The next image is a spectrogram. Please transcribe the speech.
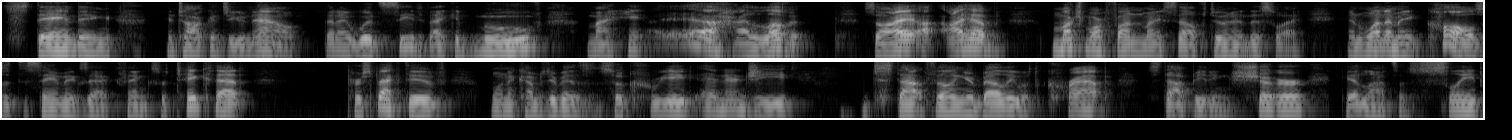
standing and talking to you now than I would seated. I can move my hand. I love it. So I I have much more fun myself doing it this way. And when I make calls, it's the same exact thing. So take that perspective when it comes to business. So create energy. Stop filling your belly with crap. Stop eating sugar. Get lots of sleep.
